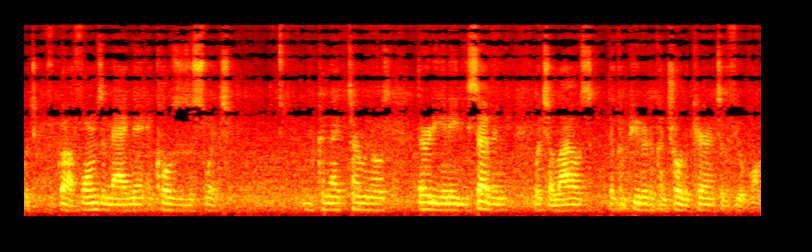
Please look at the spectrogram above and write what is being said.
which uh, forms a magnet and closes a switch. You connect terminals 30 and 87, which allows the computer to control the current to the fuel pump.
